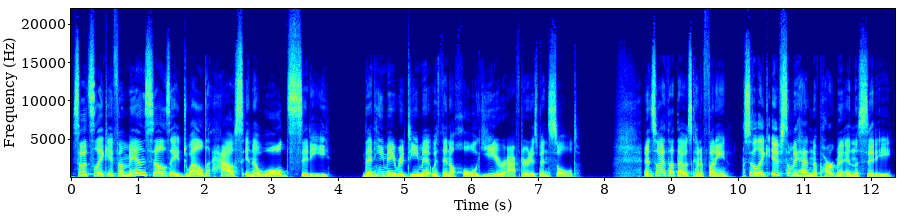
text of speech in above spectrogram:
So it's like if a man sells a dwelled house in a walled city, then he may redeem it within a whole year after it has been sold. And so I thought that was kind of funny. So, like, if somebody had an apartment in the city,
